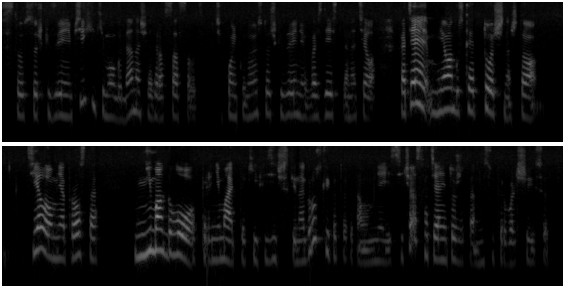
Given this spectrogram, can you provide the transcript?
с, с точки зрения психики могут да, начать рассасываться потихоньку, но и с точки зрения воздействия на тело. Хотя я могу сказать точно, что тело у меня просто не могло принимать такие физические нагрузки, которые там у меня есть сейчас, хотя они тоже там не супер большие все-таки.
